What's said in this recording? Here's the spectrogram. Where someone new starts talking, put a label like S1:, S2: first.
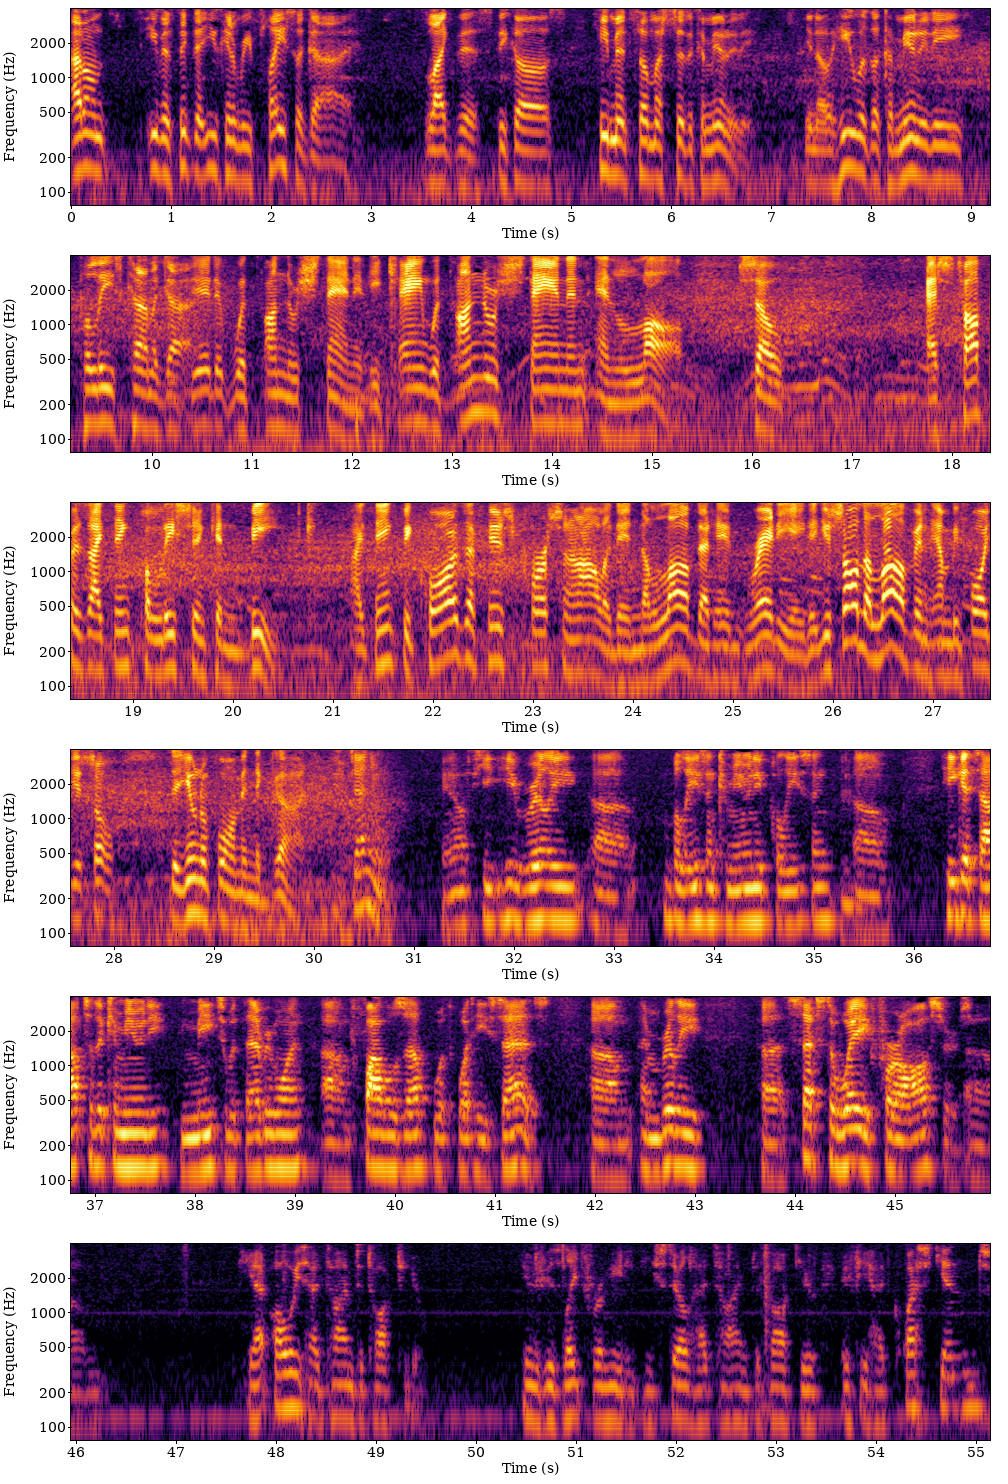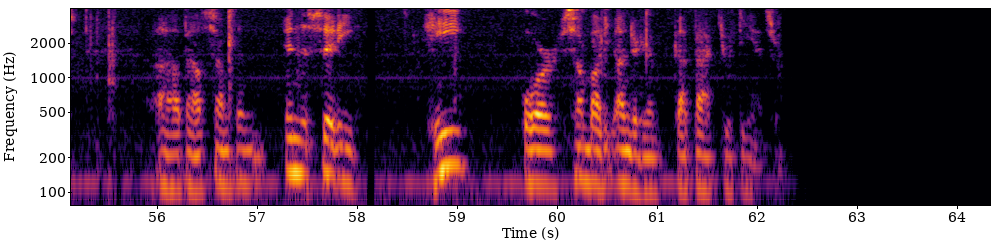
S1: I don't even think that you can replace a guy like this because he meant so much to the community. You know, he was a community police kind of guy.
S2: Did it with understanding. He came with understanding and love. So, as tough as I think policing can be, I think because of his personality and the love that he radiated, you saw the love in him before you saw the uniform and the gun.
S3: He's genuine. You know, he, he really uh, believes in community policing. Um, he gets out to the community, meets with everyone, um, follows up with what he says, um, and really uh, sets the way for our officers.
S4: Um, he had always had time to talk to you. Even if he was late for a meeting, he still had time to talk to you. If you had questions uh, about something in the city, he or somebody under him got back to you with the answer.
